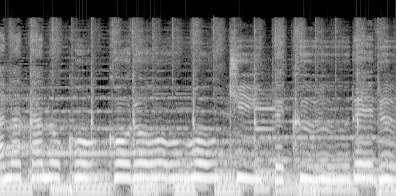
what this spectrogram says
あなたの心を聞いてくれる。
